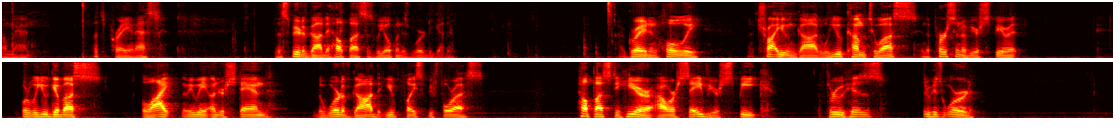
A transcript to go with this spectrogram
Amen. Let's pray and ask the Spirit of God to help us as we open His Word together. Our great and holy, triune God, will you come to us in the person of your Spirit? Or will you give us light that we may understand the Word of God that you've placed before us? Help us to hear our Savior speak through His, through his Word.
